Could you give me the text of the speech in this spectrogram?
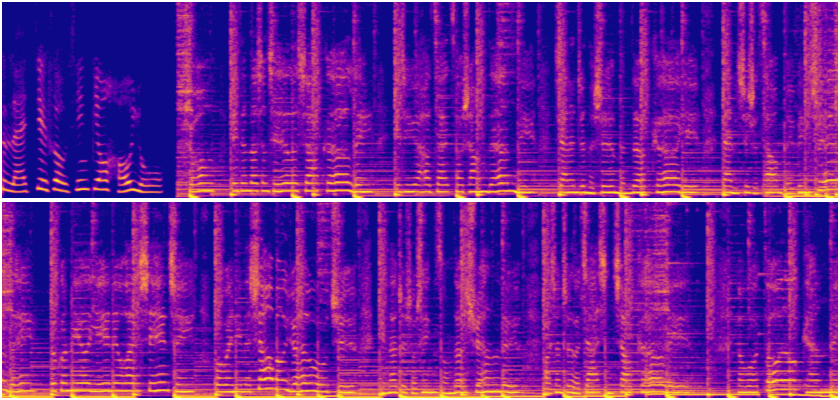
是来介绍新标好友终于等到响起了下课铃已经约好在操场等你夏天真的是闷的可以带你去吃草莓冰淇淋如果你有一点坏心情我为你弹肖邦圆舞曲听到这首轻松的旋律好像吃了夹心巧克力。当我偷偷看你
